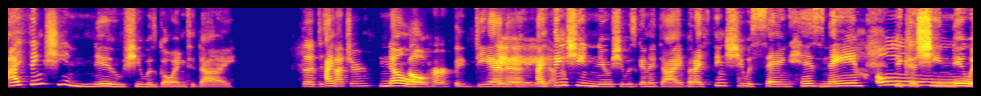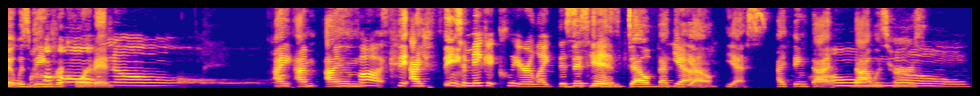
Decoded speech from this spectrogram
I think she knew she was going to die. The dispatcher? No. oh, her. uh, Deanna. yeah, yeah, yeah, I think she knew she was going to die, but I think she was saying his name. Oh, because she knew it was being recorded. no. I I'm I'm Fuck. thi- I think to make it clear, like this, this is him. Del Vecchio. Yes. I think that oh, that was hers no.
